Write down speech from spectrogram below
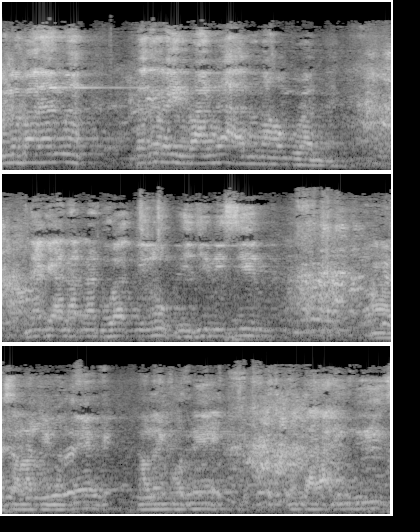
Mun mah tapi lain randa anu nahongguan teh. Nyage anakna dua tilu hiji nisin. Nah, salah kina teh noleng mode tentara Inggris.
